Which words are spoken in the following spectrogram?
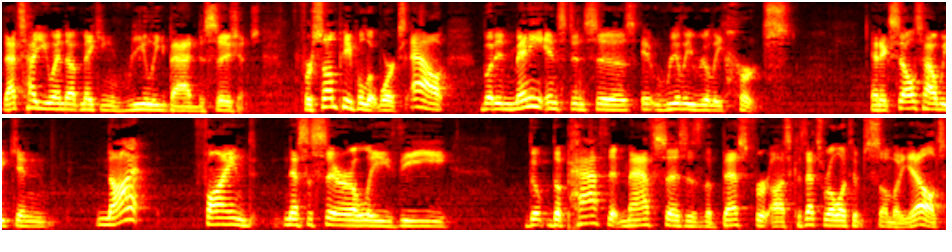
that's how you end up making really bad decisions. For some people, it works out, but in many instances, it really, really hurts. And Excel's how we can not find necessarily the the, the path that math says is the best for us, because that's relative to somebody else.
